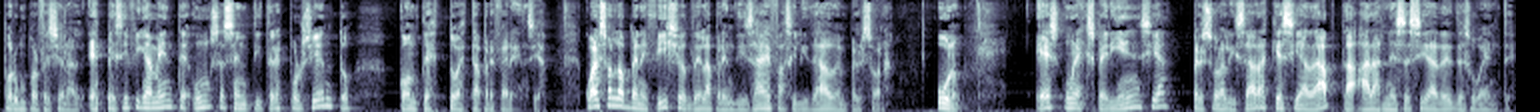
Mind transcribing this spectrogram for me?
por un profesional. Específicamente, un 63% contestó esta preferencia. ¿Cuáles son los beneficios del aprendizaje facilitado en persona? Uno, es una experiencia personalizada que se adapta a las necesidades de su ente.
